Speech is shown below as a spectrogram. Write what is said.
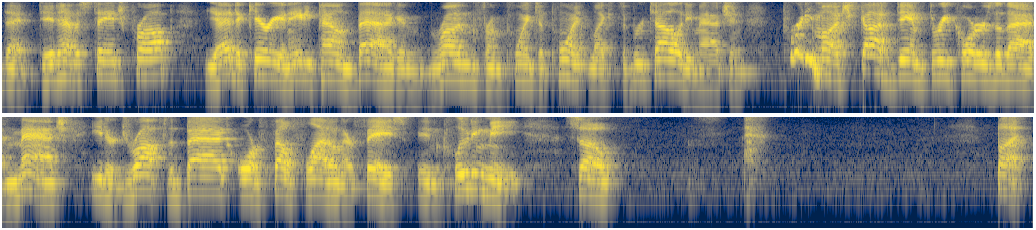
that did have a stage prop, you had to carry an 80 pound bag and run from point to point like it's a brutality match and pretty much goddamn three quarters of that match either dropped the bag or fell flat on their face, including me. So, but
